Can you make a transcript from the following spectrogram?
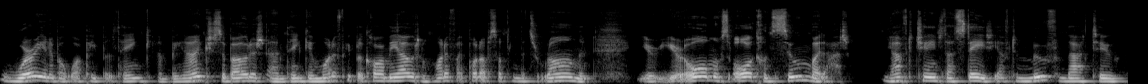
worrying about what people think and being anxious about it and thinking, what if people call me out and what if I put up something that's wrong? And you're you're almost all consumed by that. You have to change that state. You have to move from that to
